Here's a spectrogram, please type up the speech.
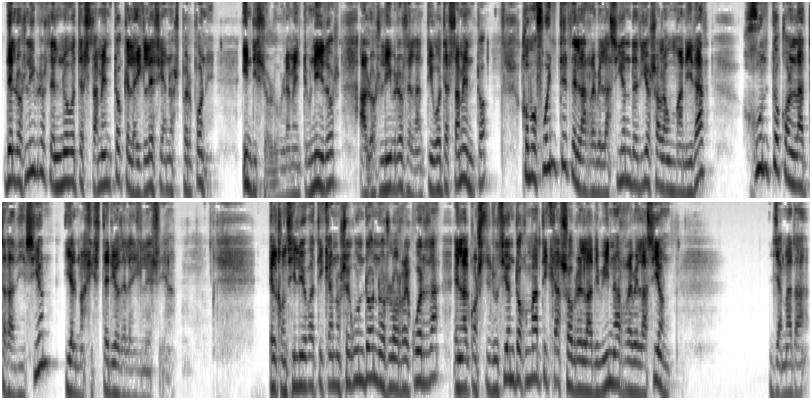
de los libros del Nuevo Testamento que la Iglesia nos propone, indisolublemente unidos a los libros del Antiguo Testamento, como fuentes de la revelación de Dios a la humanidad junto con la tradición y el magisterio de la Iglesia. El Concilio Vaticano II nos lo recuerda en la Constitución dogmática sobre la divina revelación, llamada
